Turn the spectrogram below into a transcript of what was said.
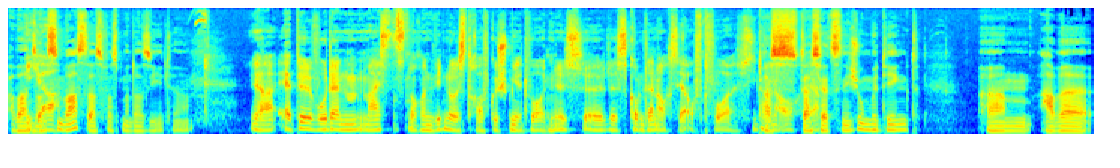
Aber ansonsten ja. war es das, was man da sieht, ja. Ja, Apple, wo dann meistens noch ein Windows drauf geschmiert worden ist, äh, das kommt dann auch sehr oft vor. Das sieht das, man auch. Das ja. jetzt nicht unbedingt. Ähm, aber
